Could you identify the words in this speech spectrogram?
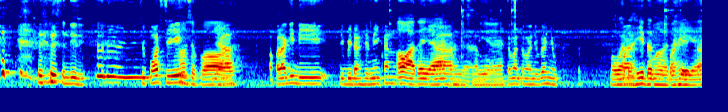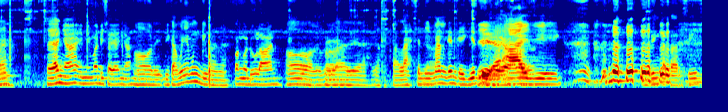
lu sendiri. support sih Oh, support. ya apalagi di di bidang seni kan Oh, ada ya, Ya, seni ya. teman-teman juga nyup mewadahi dan ada membahayakan ya. sayanya ini mah di sayanya Oh, di, di kamunya emang gimana? pengodolan Oh, kebetulan ya. Ya, kalah seniman kan kayak gitu Iya. ya. Anjing. katarsis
